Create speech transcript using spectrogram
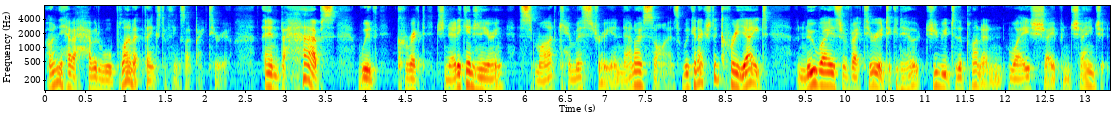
only have a habitable planet thanks to things like bacteria. And perhaps with correct genetic engineering, smart chemistry, and nanoscience, we can actually create new ways for bacteria to contribute to the planet in ways, shape, and change it.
